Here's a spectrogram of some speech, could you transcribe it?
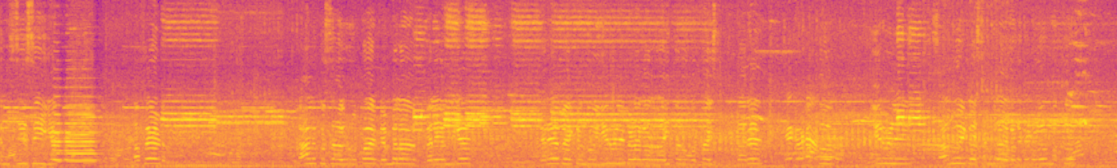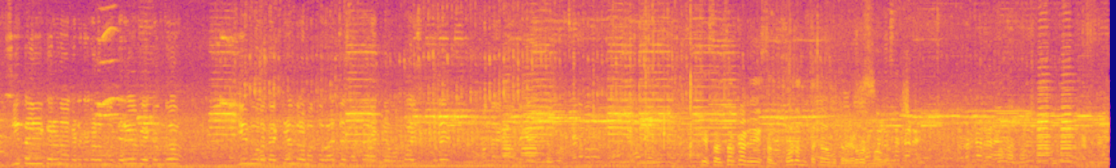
ಎನ್ ಸಿ ಸಿ ಎಫ್ ಅಫೇಡ್ ನಾಲ್ಕು ಸಾವಿರ ರೂಪಾಯಿ ಬೆಂಬಲ ಬೆಲೆಯೊಂದಿಗೆ ತೆರೆಯಬೇಕೆಂದು ಈರುಳ್ಳಿ ಬೆಳೆಗಾರ ರೈತರು ಒತ್ತಾಯಿಸುತ್ತಿದ್ದಾರೆ. ಮತ್ತು ಈರುಳ್ಳಿ ಸಾಮೂಹಿಕ ಸಂಗ್ರಹ ಘಟಕಗಳು ಮತ್ತು ಶೀತಲೀಕರಣ ಘಟಕಗಳನ್ನು ತೆರೆಯಬೇಕೆಂದು ಈ ಮೂಲಕ ಕೇಂದ್ರ ಮತ್ತು ರಾಜ್ಯ ಸರ್ಕಾರಕ್ಕೆ ಒತ್ತಾಯಿಸುತ್ತದೆ. ಸರ್ಕಾರ.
